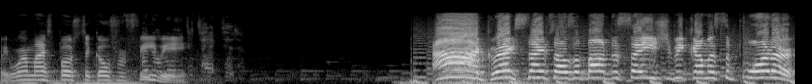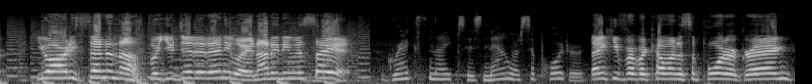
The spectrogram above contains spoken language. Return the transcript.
Wait, where am I supposed to go for Phoebe? Ah! Greg Snipes, I was about to say you should become a supporter! You already sent enough, but you did it anyway, and I didn't even say it! Greg Snipes is now a supporter. Thank you for becoming a supporter, Greg!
